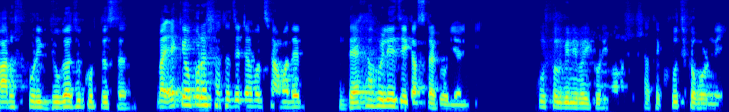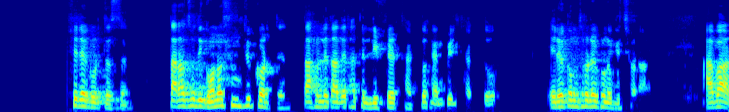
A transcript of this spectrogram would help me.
পারস্পরিক যোগাযোগ করতেছেন বা একে অপরের সাথে যেটা হচ্ছে আমাদের দেখা হইলে যে কাজটা করি আর কি। কুশল বিনিময় করি, মানুষের সাথে খোঁজ খবর নেই, সেটা করতেছেন তারা যদি গণসংযোগ করতেন, তাহলে তাদের হাতে লিফলেট থাকতো হ্যান্ডবিল থাকতো, এরকম ধরনের কোনো কিছু না। আবার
